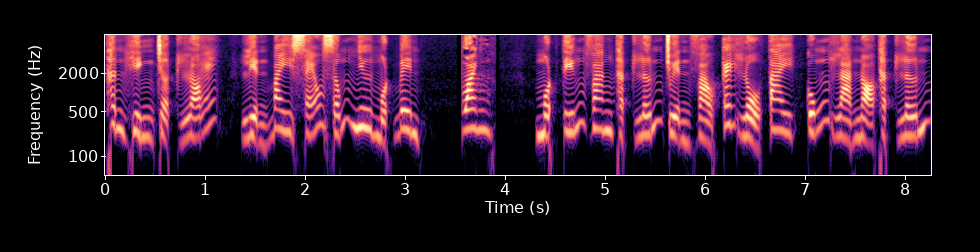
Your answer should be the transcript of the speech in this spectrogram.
Thân hình chợt lóe, liền bay xéo giống như một bên. Oanh! Một tiếng vang thật lớn truyền vào cái lỗ tai cũng là nọ thật lớn.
